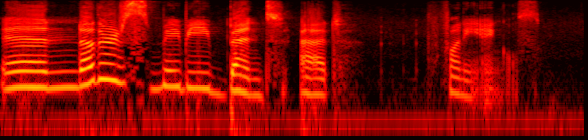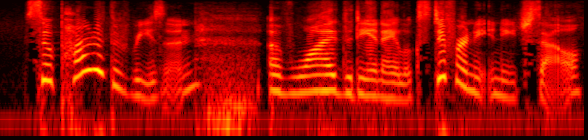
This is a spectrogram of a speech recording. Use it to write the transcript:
and others may be bent at funny angles. So part of the reason of why the DNA looks different in each cell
